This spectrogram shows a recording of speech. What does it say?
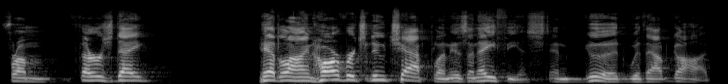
from Thursday. Headline Harvard's new chaplain is an atheist and good without God.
